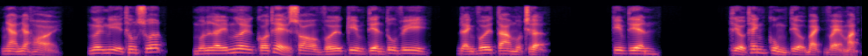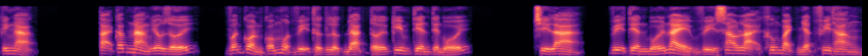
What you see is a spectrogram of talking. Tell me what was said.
nhàn nhạt hỏi, ngươi nghĩ thông suốt, muốn lấy ngươi có thể so với Kim Tiên Tu Vi, đánh với ta một trận. Kim Tiên. Tiểu Thanh cùng Tiểu Bạch vẻ mặt kinh ngạc. Tại các nàng yêu giới, vẫn còn có một vị thực lực đạt tới Kim Tiên tiền bối. Chỉ là, vị tiền bối này vì sao lại không Bạch Nhật phi thăng,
